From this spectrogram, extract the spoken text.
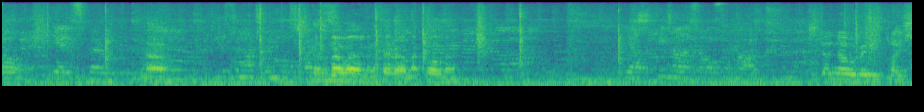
Oh, yeah, it's very. No. Too much of a There's no way I'm going to fit around that corner. Yeah, the female is also hard. You don't know of any place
